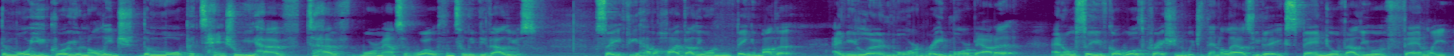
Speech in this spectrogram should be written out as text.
The more you grow your knowledge, the more potential you have to have more amounts of wealth and to live your values. So if you have a high value on being a mother and you learn more and read more about it, and also you've got wealth creation, which then allows you to expand your value of family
